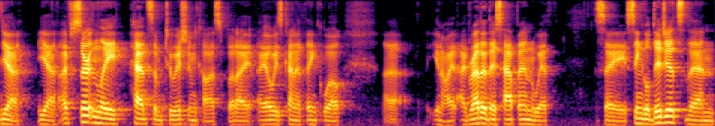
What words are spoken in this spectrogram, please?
yeah, yeah, I've certainly had some tuition costs, but I I always kind of think, well, uh, you know, I, would rather this happen with say single digits than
